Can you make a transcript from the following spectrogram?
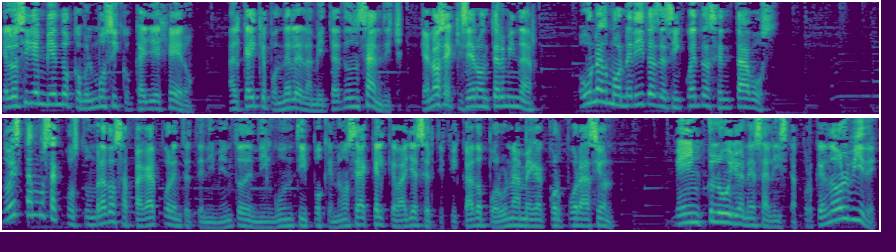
que lo siguen viendo como el músico callejero, al que hay que ponerle la mitad de un sándwich, que no se quisieron terminar, o unas moneditas de 50 centavos. No estamos acostumbrados a pagar por entretenimiento de ningún tipo que no sea aquel que vaya certificado por una megacorporación. Me incluyo en esa lista, porque no olvide,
